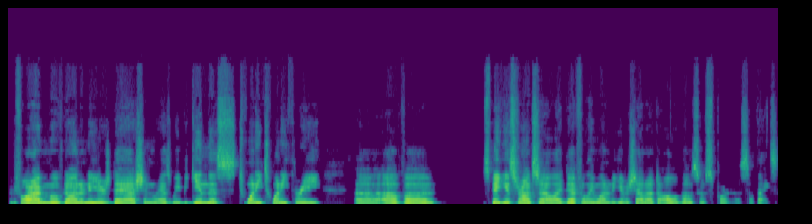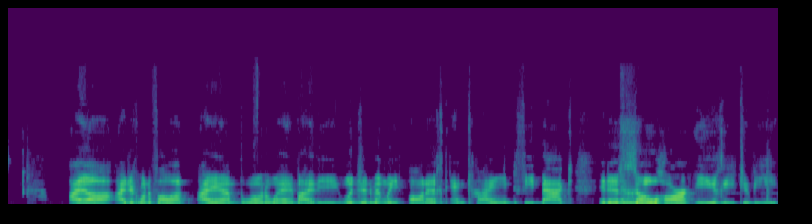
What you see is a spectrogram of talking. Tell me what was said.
Before I moved on to New Year's Dash, and as we begin this 2023 uh, of uh, speaking of strong style, I definitely wanted to give a shout out to all of those who supported us. So thanks. I uh, I just want to follow up. I am blown away by the legitimately honest and kind feedback. It is yeah. so hard, easy to be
